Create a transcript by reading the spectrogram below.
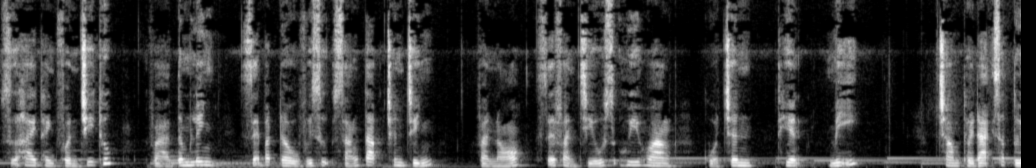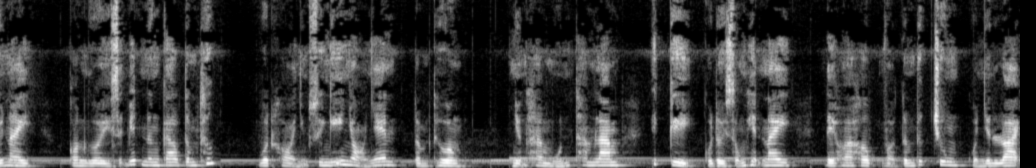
giữa hai thành phần tri thức và tâm linh sẽ bắt đầu với sự sáng tạo chân chính và nó sẽ phản chiếu sự huy hoàng của chân, thiện, mỹ. Trong thời đại sắp tới này, con người sẽ biết nâng cao tâm thức, vượt khỏi những suy nghĩ nhỏ nhen, tầm thường, những ham muốn tham lam, ích kỷ của đời sống hiện nay để hòa hợp vào tâm thức chung của nhân loại.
